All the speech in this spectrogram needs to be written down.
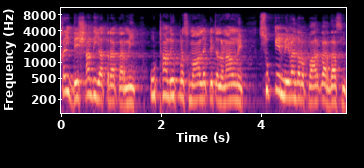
ਕਈ ਦੇਸ਼ਾਂ ਦੀ ਯਾਤਰਾ ਕਰਨੀ, ਊਠਾਂ ਦੇ ਉੱਪਰ ਸਮਾਨ ਲੈ ਕੇ ਚੱਲਣਾ ਉਹਨੇ, ਸੁੱਕੇ ਮੇਵਿਆਂ ਦਾ ਵਪਾਰ ਕਰਦਾ ਸੀ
